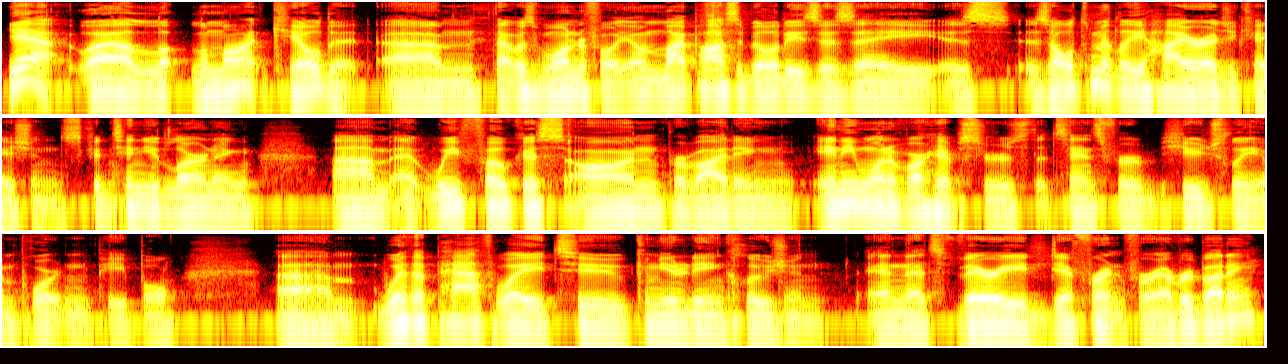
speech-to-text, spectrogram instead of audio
Yeah, well, L- Lamont killed it. Um, that was wonderful. You know, my possibilities is a is is ultimately higher education, continued learning. Um, we focus on providing any one of our hipsters that stands for hugely important people um, with a pathway to community inclusion, and that's very different for everybody.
